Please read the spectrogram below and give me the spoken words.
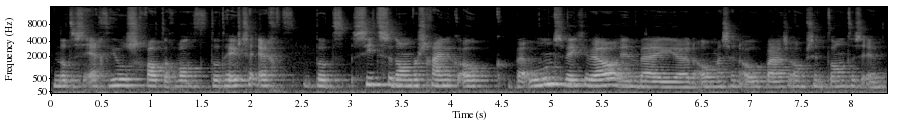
En dat is echt heel schattig, want dat heeft ze echt, dat ziet ze dan waarschijnlijk ook bij ons, weet je wel. En bij eh, de oma's en opa's, ooms en tantes. En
